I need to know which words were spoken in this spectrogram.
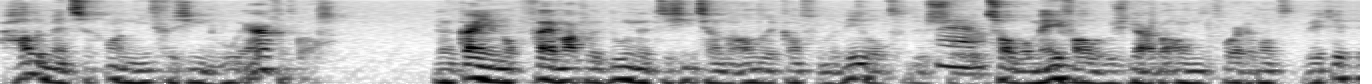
hadden mensen gewoon niet gezien hoe erg het was. Dan kan je nog vrij makkelijk doen, het is iets aan de andere kant van de wereld. Dus eh, Ja. het zal wel meevallen hoe ze daar behandeld worden. Want weet je,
